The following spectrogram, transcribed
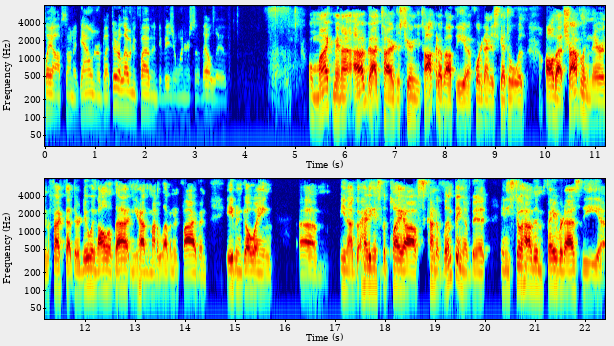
playoffs on a downer. But they're eleven and five in the division winners, so they'll live. Well, Mike, man, I, I got tired just hearing you talking about the uh, 49ers schedule with all that traveling there and the fact that they're doing all of that and you have them at 11 and 5 and even going, um, you know, heading into the playoffs kind of limping a bit and you still have them favored as the uh,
